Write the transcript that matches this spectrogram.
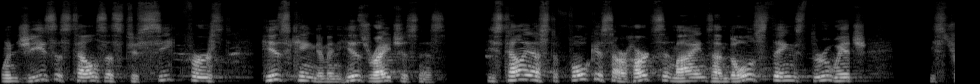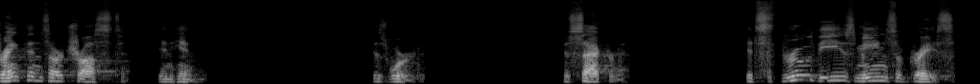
When Jesus tells us to seek first His kingdom and His righteousness, He's telling us to focus our hearts and minds on those things through which He strengthens our trust in Him. His Word, His sacrament. It's through these means of grace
